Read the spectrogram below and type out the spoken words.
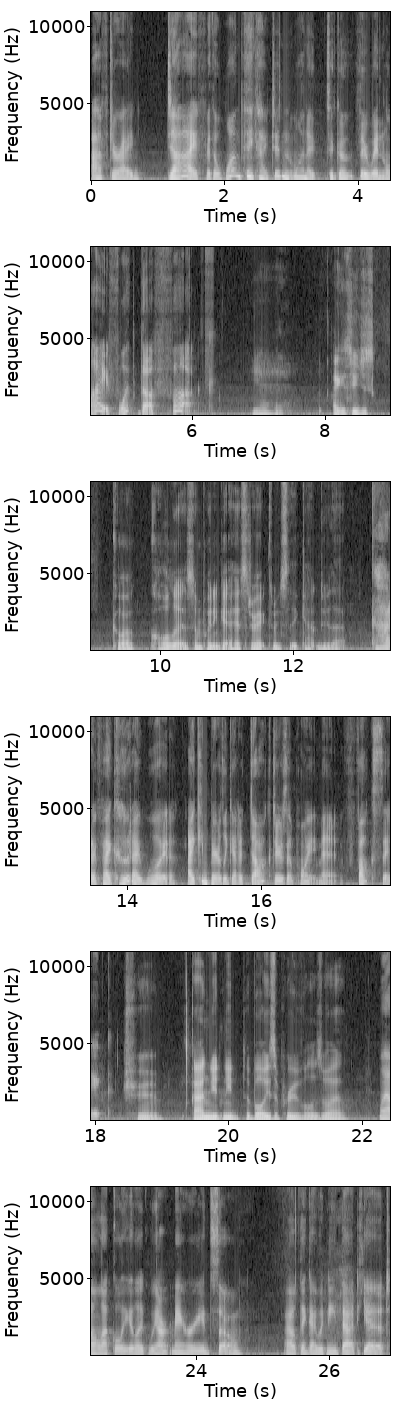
after I die for the one thing I didn't want to, to go through in life. What the fuck? Yeah. I guess you just gotta call it at some point and get a hysterectomy so they can't do that. God, if I could, I would. I can barely get a doctor's appointment. Fuck's sake. True. And you'd need the boy's approval as well. Well, luckily, like, we aren't married, so I don't think I would need that yet.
